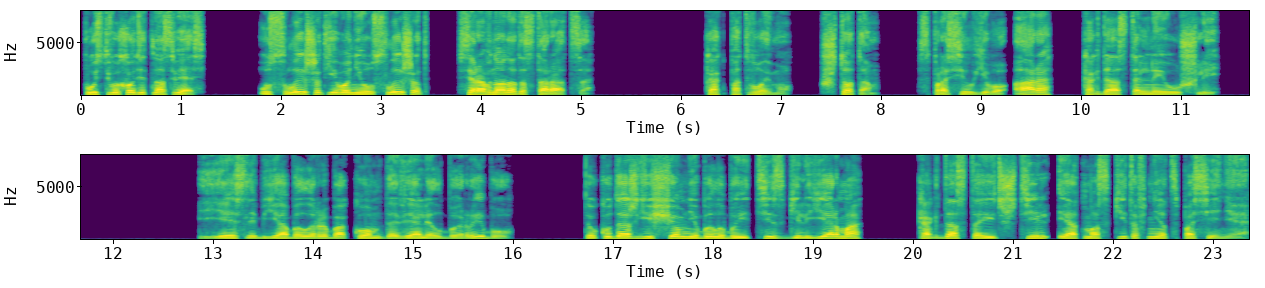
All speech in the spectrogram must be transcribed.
пусть выходит на связь. Услышат его, не услышат, все равно надо стараться». «Как по-твоему, что там?» — спросил его Ара, когда остальные ушли. «Если б я был рыбаком да вялил бы рыбу, то куда же еще мне было бы идти с Гильермо, когда стоит штиль и от москитов нет спасения.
